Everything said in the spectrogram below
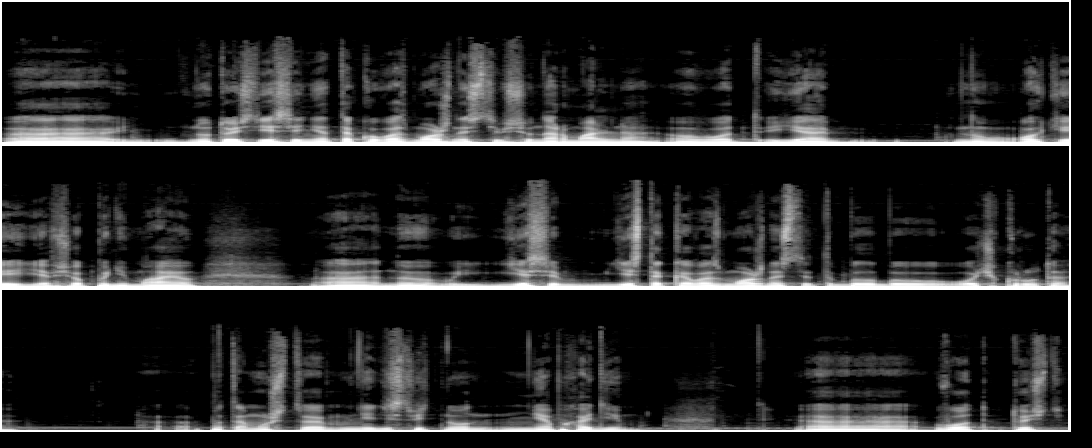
Э, ну, то есть, если нет такой возможности, все нормально. Вот, я, ну, окей, я все понимаю. Э, но если есть такая возможность, это было бы очень круто, потому что мне действительно он необходим. Вот, то есть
